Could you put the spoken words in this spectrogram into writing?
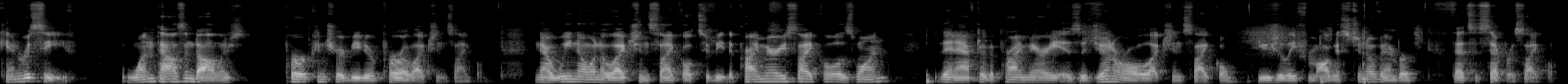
can receive $1000 per contributor per election cycle. Now we know an election cycle to be the primary cycle is one then after the primary is a general election cycle usually from august to november that's a separate cycle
